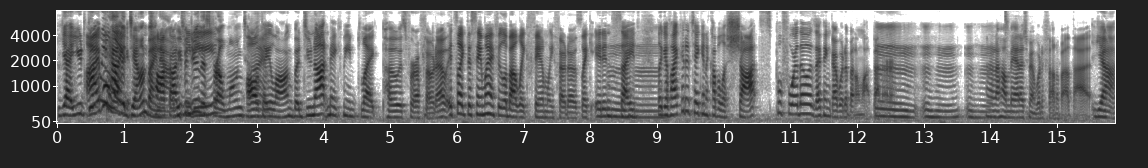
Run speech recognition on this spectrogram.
yeah. You'd think I we'd will, have like, it down by now. We've been doing this for a long time, all day long but do not make me like pose for a photo it's like the same way i feel about like family photos like it incites Mm. like if i could have taken a couple of shots before those i think i would have been a lot better Mm, mm-hmm, mm-hmm. i don't know how management would have felt about that Yeah,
